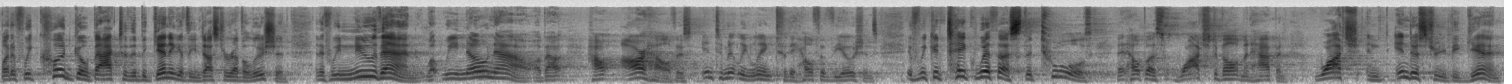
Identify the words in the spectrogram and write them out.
But if we could go back to the beginning of the Industrial Revolution, and if we knew then what we know now about how our health is intimately linked to the health of the oceans, if we could take with us the tools that help us watch development happen, watch an industry begin,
